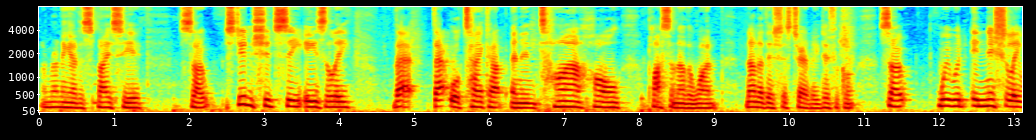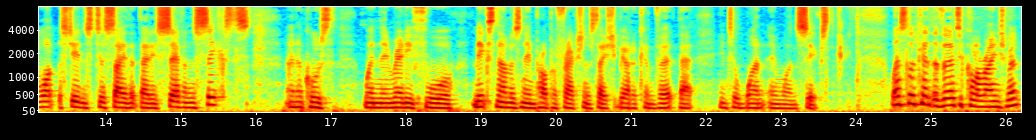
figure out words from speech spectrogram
I'm running out of space here. So students should see easily that that will take up an entire whole plus another one. None of this is terribly difficult. So we would initially want the students to say that that is 7 sixths and of course when they're ready for mixed numbers and improper fractions they should be able to convert that into 1 and 1 sixth. Let's look at the vertical arrangement.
